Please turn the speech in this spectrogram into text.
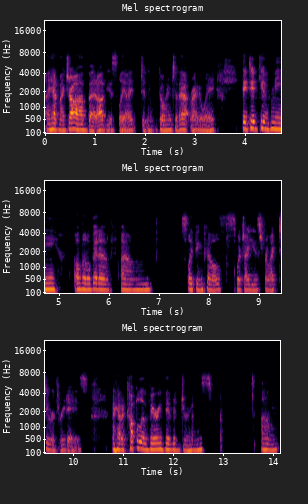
I had my job, but obviously I didn't go into that right away. They did give me a little bit of um, sleeping pills, which I used for like two or three days. I had a couple of very vivid dreams. Um,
